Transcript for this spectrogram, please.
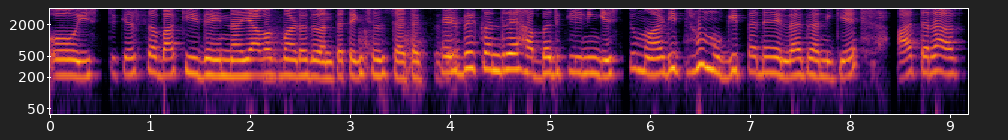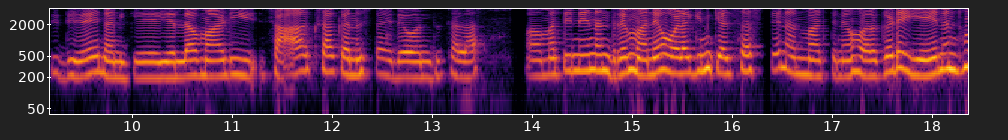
ಓ, ಇಷ್ಟು ಕೆಲಸ ಬಾಕಿ ಇದೆ ಇನ್ನ, ಯಾವಾಗ ಮಾಡೋದು ಅಂತ ಟೆನ್ಷನ್ ಸ್ಟಾರ್ಟ್ ಆಗ್ತದೆ. ಹೇಳ್ಬೇಕಂದ್ರೆ ಹಬ್ಬದ ಕ್ಲೀನಿಂಗ್ ಎಷ್ಟು ಮಾಡಿದ್ರು ಮುಗಿತಾನೆ ಇಲ್ಲ ನನಗೆ. ಆ ಥರ ಆಗ್ತಿದ್ದಿದೆ. ನನಗೆ ಎಲ್ಲ ಮಾಡಿ ಸಾಕು ಸಾಕು ಅನ್ನಿಸ್ತಾ ಇದೆ ಒಂದು ಸಲ. ಮತ್ತಿನ್ನೇನಂದರೆ ಮನೆ ಒಳಗಿನ ಕೆಲಸ ಅಷ್ಟೇ ನಾನು ಮಾಡ್ತೇನೆ. ಹೊರಗಡೆ ಏನನ್ನೂ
